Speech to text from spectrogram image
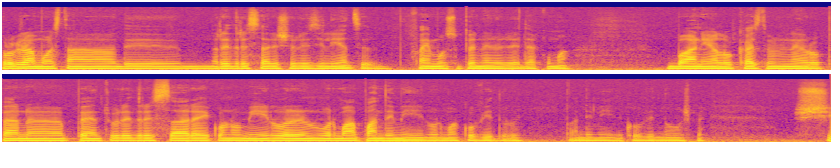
programul ăsta de redresare și reziliență, faimosul PNRR de acum, banii alocați de Uniunea Europeană pentru redresarea economiilor în urma pandemiei, în urma COVID-ului, pandemiei de COVID-19. Și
